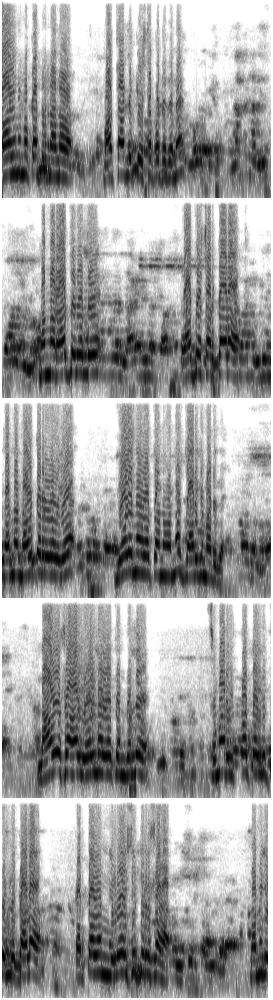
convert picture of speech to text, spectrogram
ವಾಹಿನಿ ಮುಖಾಂತರ ನಾನು ಮಾತನಾಡ್ಲಿಕ್ಕೆ ಇಷ್ಟಪಟ್ಟಿದ್ದೇನೆ. ನಮ್ಮ ರಾಜ್ಯದಲ್ಲಿ ರಾಜ್ಯ ಸರ್ಕಾರ ತನ್ನ ನೌಕರರಿಗೆ ಏಳನೇ ವೇತನವನ್ನು ಜಾರಿಗೆ ಮಾಡಿದೆ. ನಾವು ಸಹ ಏಳನೇ ವೇತನದಲ್ಲಿ ಸುಮಾರು ಇಪ್ಪತ್ತೈದು ತಿಂಗಳ ಕಾಲ ಕರ್ತವ್ಯ ನಿರ್ವಹಿಸಿದ್ರು ಸಹ ನಮಗೆ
